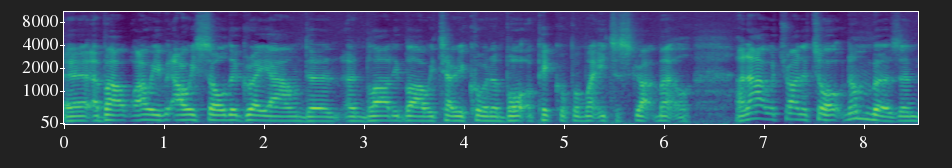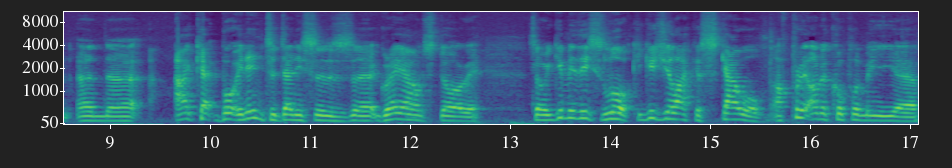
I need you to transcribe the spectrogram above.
uh, about how he how he sold a greyhound and and blah de blah with Terry Curran and bought a pickup and went into scrap metal. And I was trying to talk numbers and and uh, I kept butting into Dennis's uh, greyhound story. So he give me this look. He gives you like a scowl. I've put it on a couple of me uh,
